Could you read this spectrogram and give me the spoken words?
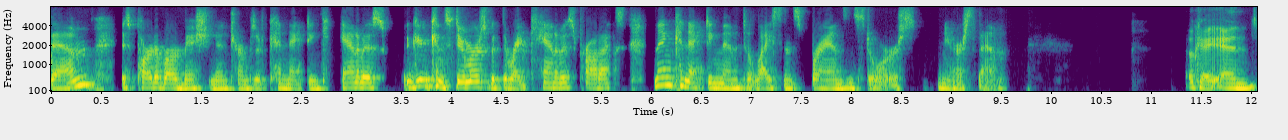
them is part of our mission in terms of connecting cannabis good consumers with the right cannabis products then connecting them to licensed brands and stores nearest them. Okay. And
